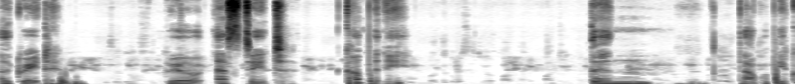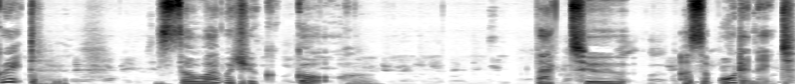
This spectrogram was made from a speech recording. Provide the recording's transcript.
a great real estate company, then that would be great. So why would you go back to a subordinate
